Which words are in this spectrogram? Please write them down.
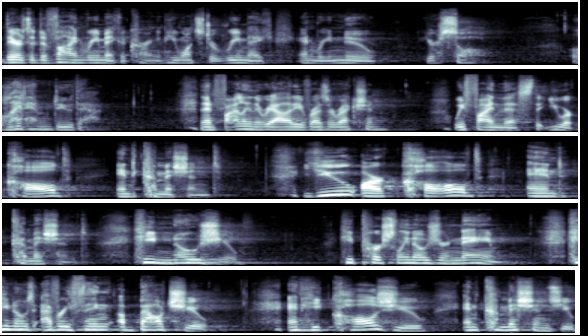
There's a divine remake occurring, and he wants to remake and renew your soul. Let him do that. And then finally, in the reality of resurrection, we find this that you are called and commissioned. You are called and commissioned. He knows you, He personally knows your name, He knows everything about you and he calls you and commissions you.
